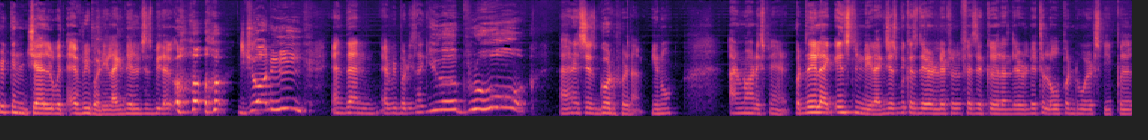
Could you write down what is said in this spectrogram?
freaking gel with everybody. Like they'll just be like, "Oh, Johnny," and then everybody's like, "Yeah, bro," and it's just good for them, you know. I don't know how to explain it, but they like instantly, like just because they're a little physical and they're a little open towards people,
